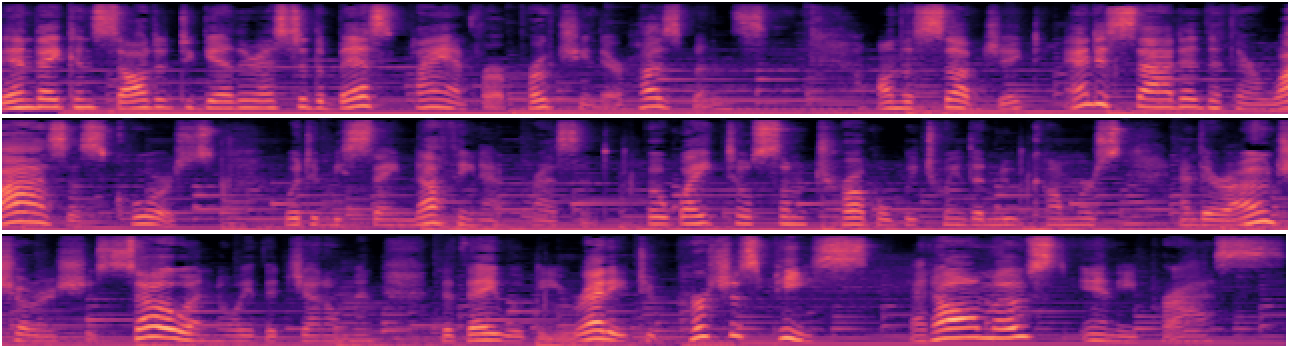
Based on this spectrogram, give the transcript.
Then they consulted together as to the best plan for approaching their husbands on the subject and decided that their wisest course would be to say nothing at present, but wait till some trouble between the newcomers and their own children should so annoy the gentlemen that they would be ready to purchase peace at almost any price.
